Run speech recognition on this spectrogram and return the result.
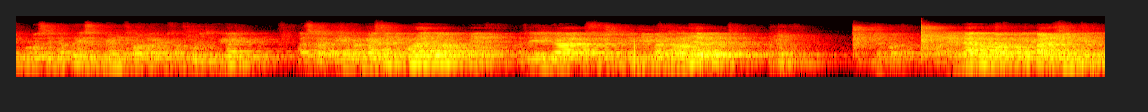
পুরো সেটআপটা স্টুডেন্ট সবাই সব করেছে ঠিক আছে আচ্ছা এবার গ্যাসটা কি করা যাবে আচ্ছা এটা সুইচটা দিয়ে কাজ চালানো যাবে দেখো এটা এখন বর্তমানে কারেন্ট নেই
